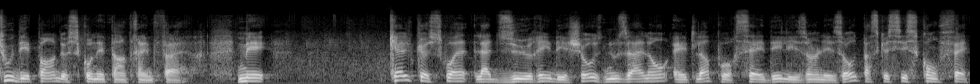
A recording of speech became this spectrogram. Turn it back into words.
tout dépend de ce qu'on est en train de faire. Mais quelle que soit la durée des choses, nous allons être là pour s'aider les uns les autres parce que c'est ce qu'on fait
